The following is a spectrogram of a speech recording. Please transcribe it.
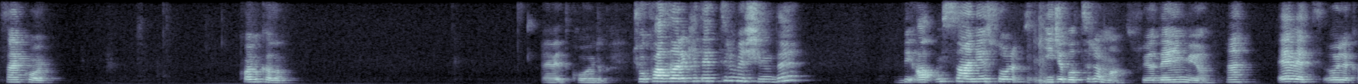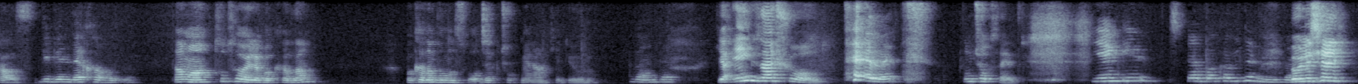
Sen koy. Koy bakalım. Evet koyduk. Çok fazla hareket ettirme şimdi. Bir 60 saniye sonra iyice batır ama suya değmiyor. Heh. Evet öyle kalsın. Dibinde kaldı. Tamam tut öyle bakalım. Bakalım bu nasıl olacak çok merak ediyorum. Ben de. Ya en güzel şu oldu. evet. Bunu çok sevdim. Yengeçe bakabilir miyiz? anne? Böyle şey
